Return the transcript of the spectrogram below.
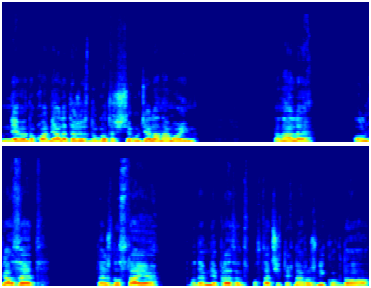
nie wiem dokładnie, ale też jest długo, też się udziela na moim kanale. Olga Z też dostaje ode mnie prezent w postaci tych narożników do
